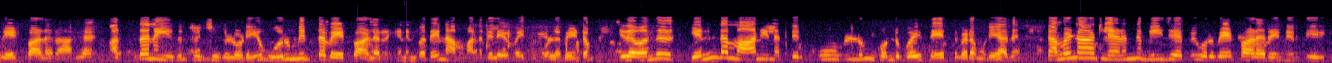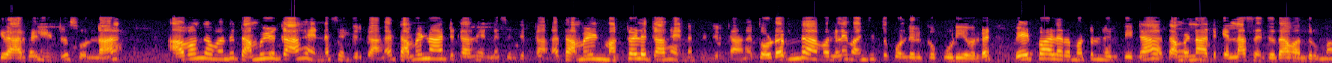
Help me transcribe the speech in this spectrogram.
வேட்பாளராக அத்தனை எதிர்க்கட்சிகளுடைய ஒருமித்த வேட்பாளர் என்பதை நாம் மனதிலே வைத்துக் கொள்ள வேண்டும். இதை வந்து எந்த மாநிலத்திற்குள்ளும் கொண்டு போய் சேர்த்து விட முடியாது. தமிழ்நாட்டில இருந்து பிஜேபி ஒரு வேட்பாளரை நிறுத்தி இருக்கிறார்கள் என்று சொன்னால் அவங்க வந்து தமிழுக்காக என்ன செஞ்சிருக்காங்க? தமிழ்நாட்டுக்காக என்ன செஞ்சிருக்காங்க? தமிழ் மக்களுக்காக என்ன செஞ்சிருக்காங்க? தொடர்ந்து அவர்களை வஞ்சித்து கொண்டிருக்கக்கூடியவர்கள். வேட்பாளரை மட்டும் நிறுத்திட்டா தமிழ்நாட்டுக்கு எல்லாம் செஞ்சுதான் வந்துருமா?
